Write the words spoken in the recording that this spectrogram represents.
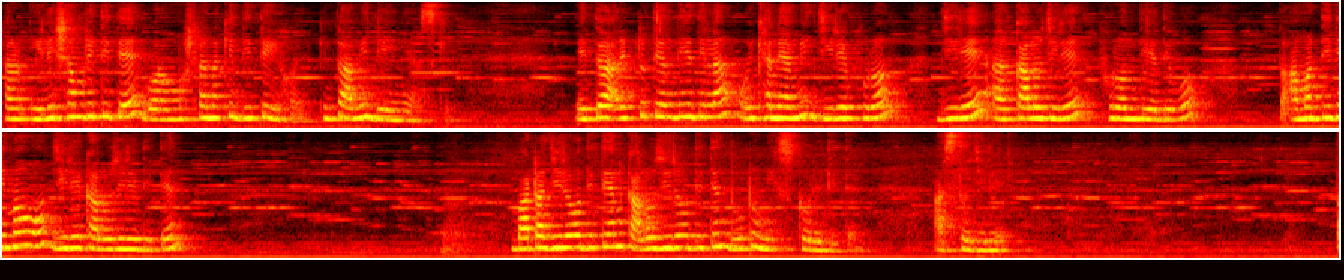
কারণ ইলিশ আমৃতিতে গরম মশলা নাকি দিতেই হয়, কিন্তু আমি দিইনি আজকে। এই তো আরেকটু তেল দিয়ে দিলাম, ওইখানে আমি জিরে ফুরন জিরে আর কালো জিরে ফুরন দিয়ে দেব। তো আমার দিদিমাও জিরে কালো জিরে দিতেন। বাটা জিরেও দিতেন, কালো জিরেও দিতেন, দুটো মিক্স করে দিতেন আস্ত জিরে। তো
